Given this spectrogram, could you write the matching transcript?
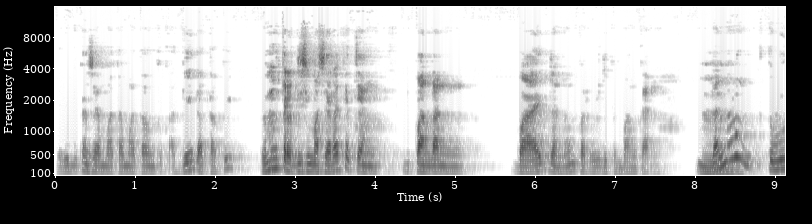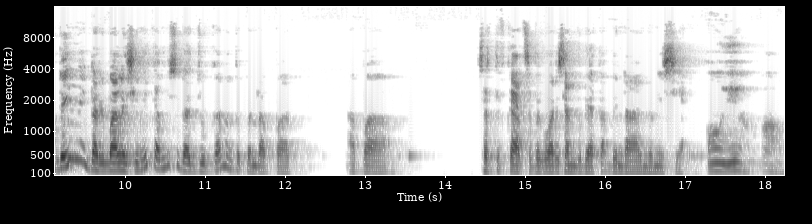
Jadi bukan saya mata-mata untuk agenda, tapi memang tradisi masyarakat yang dipandang baik dan memang perlu dikembangkan. Hmm. Dan memang Tulude ini dari balai sini kami sudah ajukan untuk pendapat apa sertifikat sebagai warisan budaya tak benda Indonesia. Oh iya, wow.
